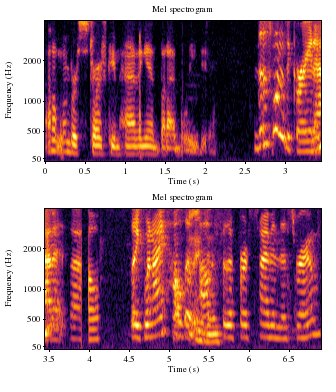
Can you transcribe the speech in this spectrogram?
I don't remember Starscream having it, but I believe you. This one's great at it, though. Like, when I held Hopefully it up for the first time in this room,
